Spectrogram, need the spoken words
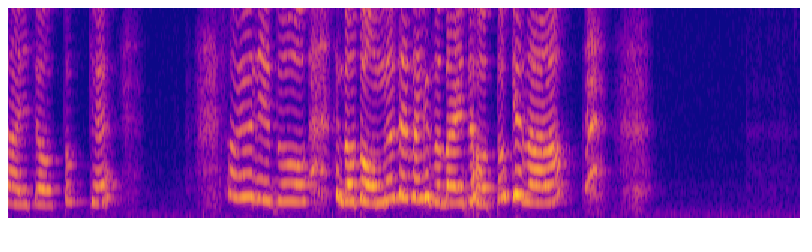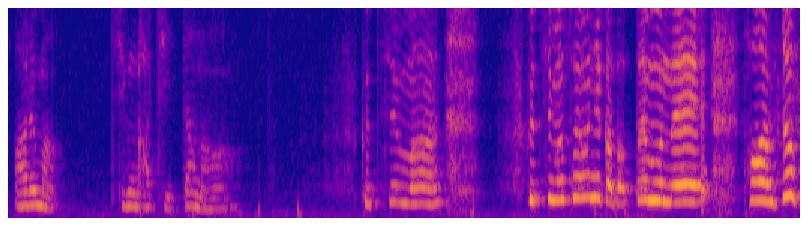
나 이제 어떡해? 서윤이도 너도 없는 세상에서 나 이제 어떻게 살아? 아름아, 지금 같이 있잖아. 그치만 그치만 서윤이가 나 때문에 서아름 뚝!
